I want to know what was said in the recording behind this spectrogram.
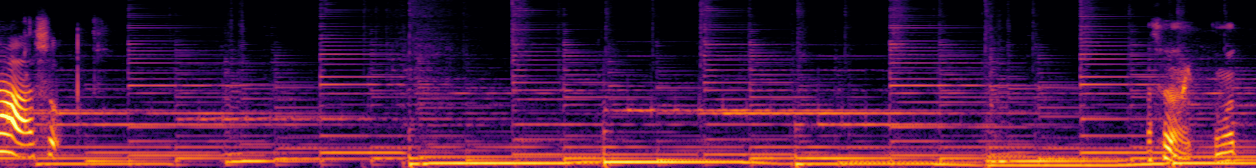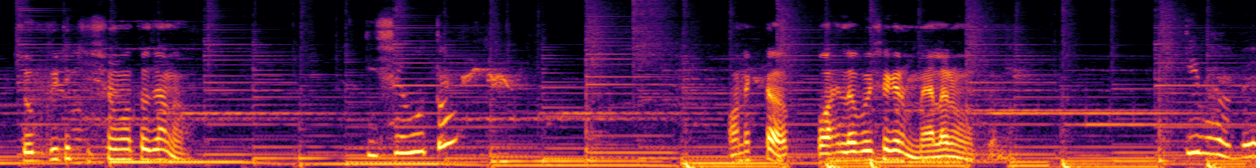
না আসো। আচ্ছা তোমার চোখ দুইটা কিসের মতো জানো? কিসের মতো? অনেকটা পহেলা বৈশাখের মেলার মতন কীভাবে?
